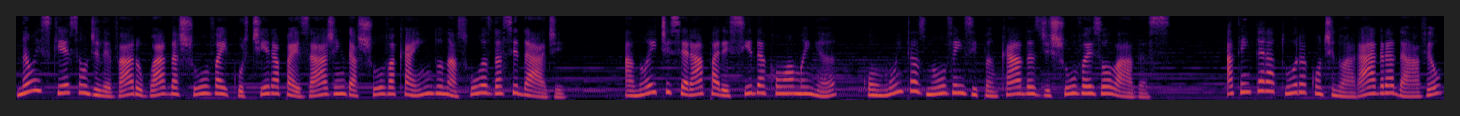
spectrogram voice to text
Não esqueçam de levar o guarda-chuva e curtir a paisagem da chuva caindo nas ruas da cidade. A noite será parecida com a manhã, com muitas nuvens e pancadas de chuva isoladas. A temperatura continuará agradável,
